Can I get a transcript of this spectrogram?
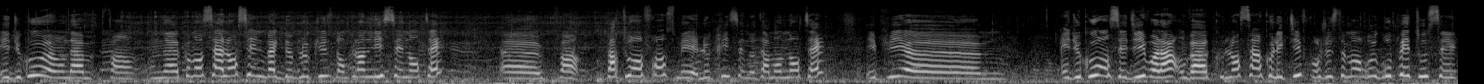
et du coup, on a, on a commencé à lancer une vague de blocus dans plein de lycées nantais. Euh, partout en France, mais le CRI c'est notamment nantais. Et puis euh, et du coup on s'est dit voilà on va lancer un collectif pour justement regrouper tous ces,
